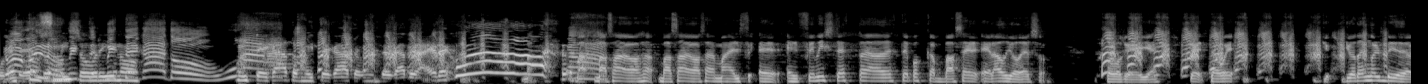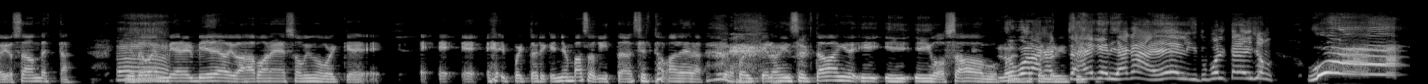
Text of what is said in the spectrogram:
ustedes mis mi, ¡guau! mis tecatos, mis tecatos, mis tecatos, y la gente, Va- Ah. Vas a ver, vas a, vas a ver, vas a ver más. El, el, el finish de, esta, de este podcast va a ser el audio de eso. Como que ya, te- te voy- yo, yo tengo el video, yo sé dónde está. Yo te voy a Ah. enviar el video y vas a poner eso mismo porque eh, eh, eh, el puertorriqueño es masoquista de cierta manera. Porque nos insultaban y, y, y, y gozábamos. Luego la cantaje insultos. quería caer y tú por televisión, ¡guau!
